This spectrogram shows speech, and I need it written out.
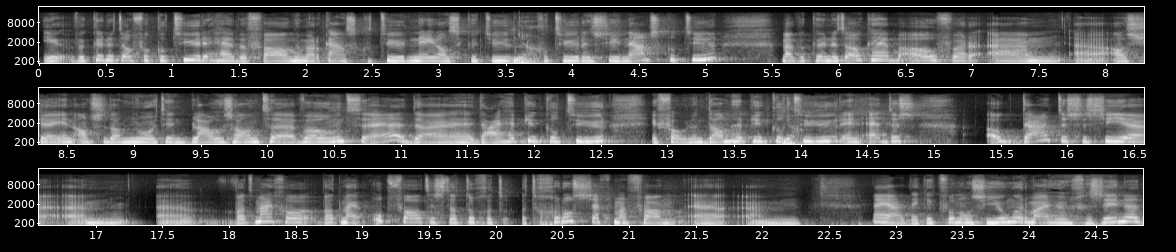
je- we kunnen het over culturen hebben van de Marokkaanse cultuur, de Nederlandse cultuur, Ja. cultuur en Surinaamse cultuur. Maar we kunnen het ook hebben over ehm, eh, als je in Amsterdam Noord in het Blauwe Zand eh, woont, hè, daar, daar heb je een cultuur. In Volendam heb je een cultuur. En, en dus ook daartussen zie je. ehm, eh, wat, mij, wat mij opvalt, is dat toch het, het gros zeg maar, van. eh, ehm, nou ja, denk ik van onze jongeren, maar hun gezinnen.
